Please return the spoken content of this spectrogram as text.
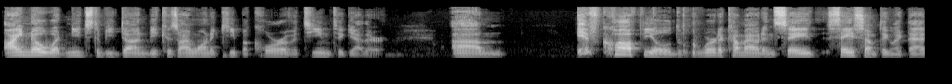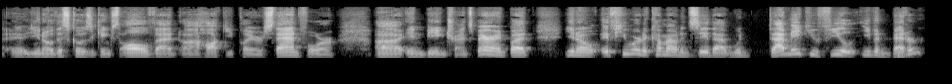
I know what needs to be done because I want to keep a core of a team together." Um, if Caufield were to come out and say say something like that, eh, you know, this goes against all that uh, hockey players stand for uh, in being transparent. But you know, if he were to come out and say that, would that make you feel even better?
